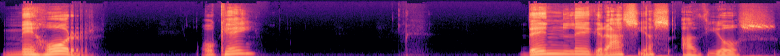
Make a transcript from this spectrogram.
mejor. ¿Ok? Denle gracias a Dios,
